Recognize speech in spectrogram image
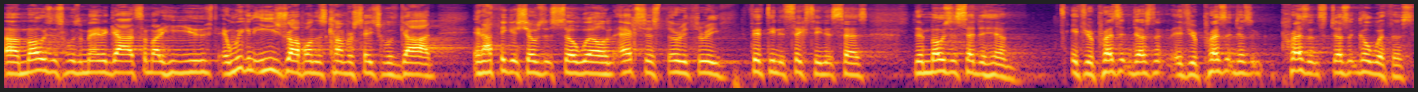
Uh, Moses was a man of God, somebody he used, and we can eavesdrop on this conversation with God. And I think it shows it so well. In Exodus 33 15 and 16, it says, Then Moses said to him, If your, present doesn't, if your present doesn't, presence doesn't go with us,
